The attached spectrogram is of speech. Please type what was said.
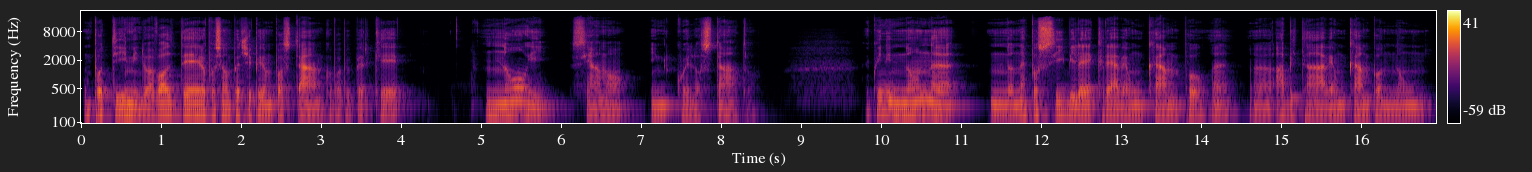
Un po' timido, a volte lo possiamo percepire un po' stanco, proprio perché noi siamo in quello stato. E quindi non non è possibile creare un campo, eh, uh, abitare un campo non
